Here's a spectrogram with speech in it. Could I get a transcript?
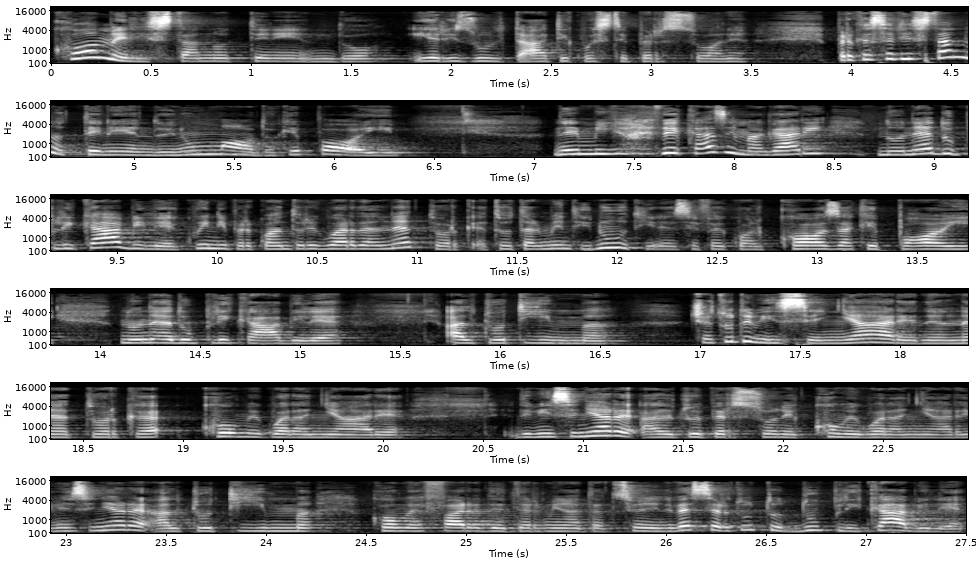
come li stanno ottenendo i risultati queste persone, perché se li stanno ottenendo in un modo che poi nel migliore dei casi magari non è duplicabile, quindi per quanto riguarda il network è totalmente inutile se fai qualcosa che poi non è duplicabile. al tuo team, cioè tu devi insegnare nel network come guadagnare, devi insegnare alle tue persone come guadagnare, devi insegnare al tuo team come fare determinate azioni, deve essere tutto duplicabile,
